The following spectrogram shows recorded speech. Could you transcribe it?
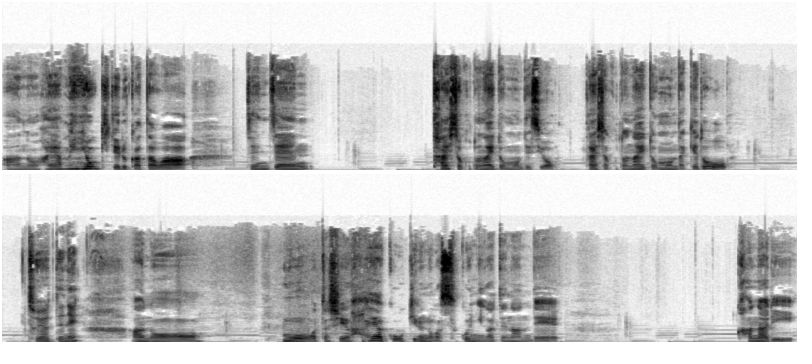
あの、早めに起きてる方は、全然大したことないと思うんですよ。大したことないと思うんだけど、そうやってね、あのー、もう私早く起きるのがすごい苦手なんで、かなり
